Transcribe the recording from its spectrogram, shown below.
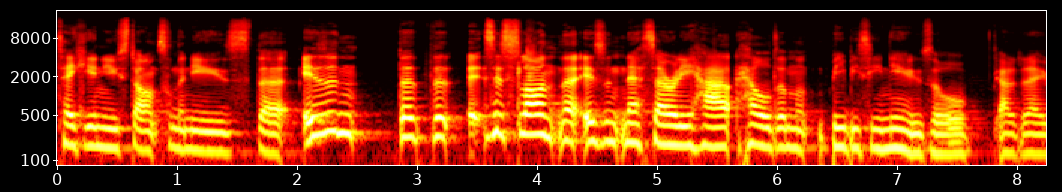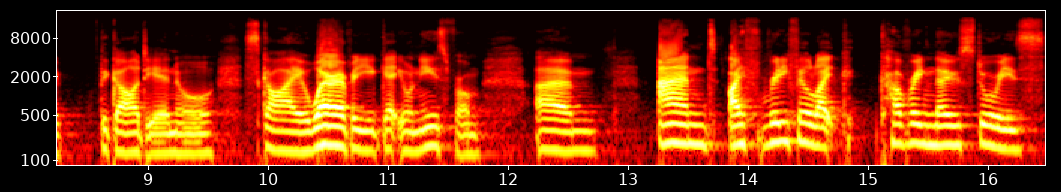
taking a new stance on the news that isn't the, the it's a slant that isn't necessarily ha- held on BBC News or I don't know the Guardian or Sky or wherever you get your news from. Um, and I really feel like covering those stories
